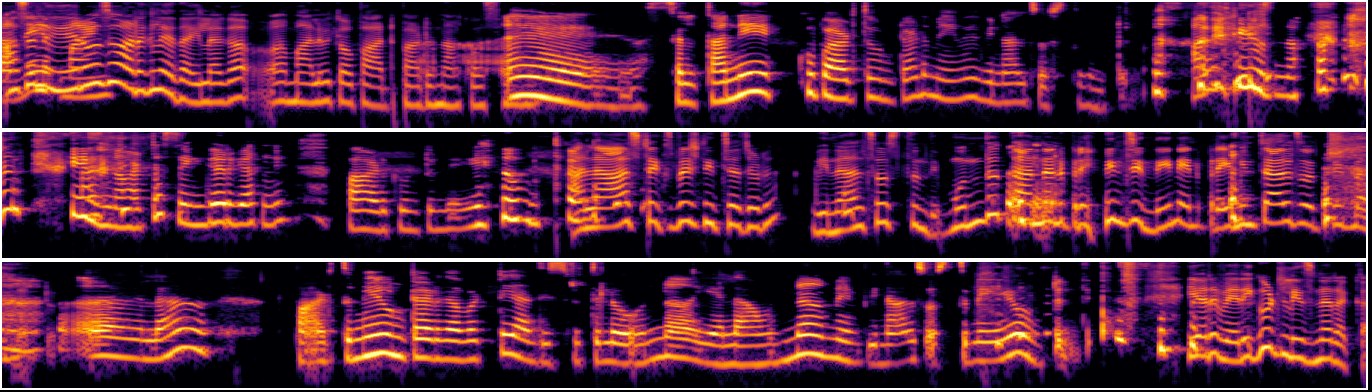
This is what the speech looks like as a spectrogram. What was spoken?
అసలు ఏ రోజు అడగలేదా ఇలాగా మాలవిక పాట పాడు నా కోసం? అసలు తనే ఎక్కువ పాడుతూ ఉంటాడు మేమే వినాల్సి వస్తూ ఉంటుంది. అది- నాట్ సింగర్ గాని పాడుకుంటూనే ఉంటాడు. లాస్ట్ ఎక్స్ప్రెషన్ ఇచ్చా చూడు వినాల్సి వస్తుంది. ముందు తాను నన్ను ప్రేమించింది నేను ప్రేమించాల్సి వచ్చింది అన్నట్టు. అలా పాడుతూనే ఉంటాడు కాబట్టి అది శృతిలో ఉన్నా ఎలా ఉన్నా మేము వినాల్సి వస్తూనే ఉంటుంది. యూఆర్ వెరీ గుడ్ లిజనర్ అక్క.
